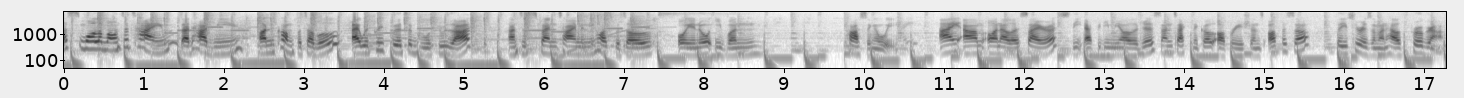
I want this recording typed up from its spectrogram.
a small amount of time that had me uncomfortable, I would prefer to go through that than to spend time in the hospital or you know even passing away. I am Ornella Cyrus, the Epidemiologist and Technical Operations Officer for the Tourism and Health Program.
